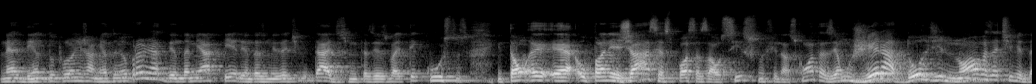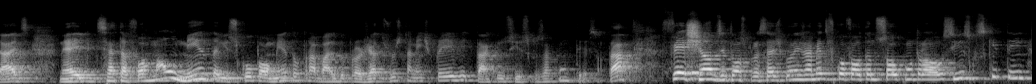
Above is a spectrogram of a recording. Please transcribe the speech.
né, dentro do planejamento do meu projeto, dentro da minha AP, dentro das minhas atividades, muitas vezes vai ter custos. Então, é, é, o planejar as respostas aos riscos, no fim das contas, é um gerador de novas atividades, né, ele de certa forma aumenta o escopo, aumenta o trabalho do projeto justamente para evitar que os riscos aconteçam, tá? Fechamos então os processos de planejamento, ficou faltando só o controlar os riscos, que tem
